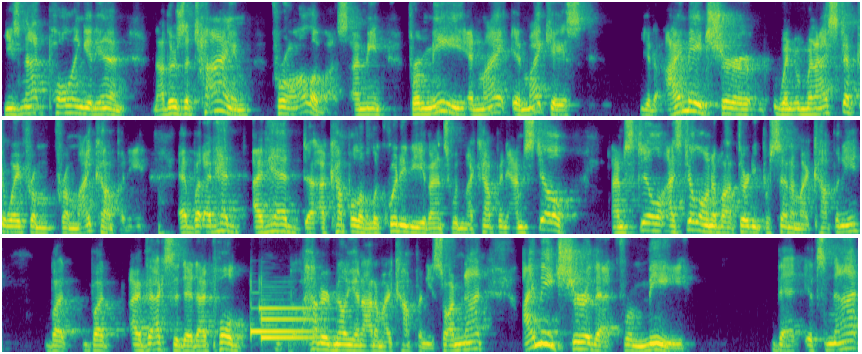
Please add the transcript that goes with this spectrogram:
He's not pulling it in. Now there's a time for all of us. I mean, for me, in my in my case, you know, I made sure when when I stepped away from from my company, eh, but I've had I've had a couple of liquidity events with my company. I'm still I'm still I still own about 30% of my company, but but I've exited. I pulled 100 million out of my company. So I'm not I made sure that for me that it's not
